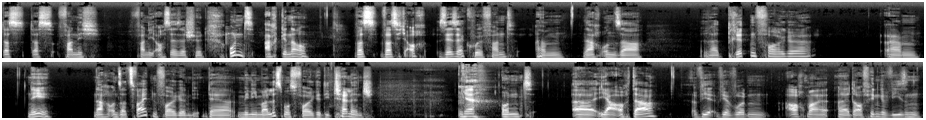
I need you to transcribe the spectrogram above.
das, das fand, ich, fand ich auch sehr, sehr schön. Und, ach genau, was, was ich auch sehr, sehr cool fand, ähm, nach unserer dritten Folge, ähm, nee, nach unserer zweiten Folge, der Minimalismus-Folge, die Challenge. Ja. Und äh, ja, auch da, wir, wir wurden auch mal äh, darauf hingewiesen,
